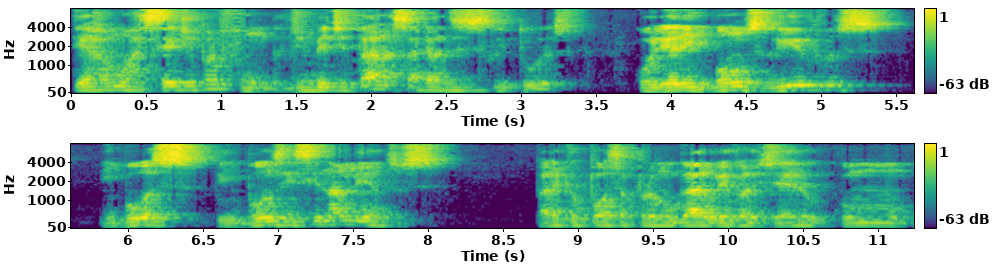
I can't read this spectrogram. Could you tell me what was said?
ter uma sede profunda de meditar nas Sagradas Escrituras, colher em bons livros, em, boas, em bons ensinamentos, para que eu possa promulgar o Evangelho com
